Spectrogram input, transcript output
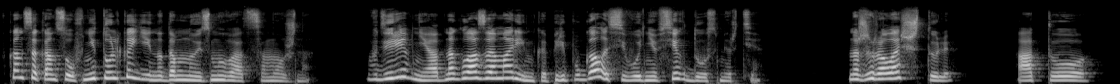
В конце концов, не только ей надо мной измываться можно. В деревне одноглазая Маринка перепугала сегодня всех до смерти. Нажралась, что ли? А то.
